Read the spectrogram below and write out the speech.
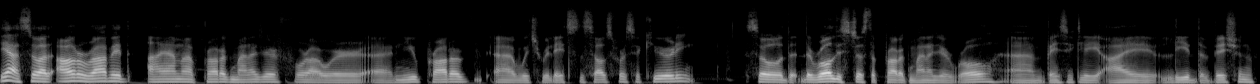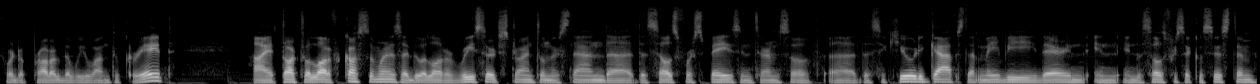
Yeah, so at AutoRABIT, I am a product manager for our uh, new product, uh, which relates to Salesforce security. So the, the role is just a product manager role. Um, basically, I lead the vision for the product that we want to create. I talk to a lot of customers. I do a lot of research trying to understand uh, the Salesforce space in terms of uh, the security gaps that may be there in, in, in the Salesforce ecosystem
